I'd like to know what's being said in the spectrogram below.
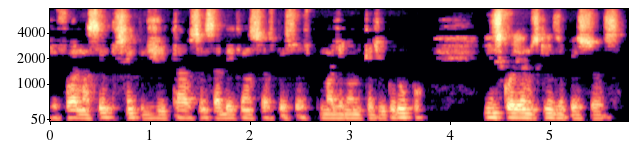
de forma 100% digital, sem saber quem são as pessoas, por uma dinâmica de grupo, e escolhemos 15 pessoas.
